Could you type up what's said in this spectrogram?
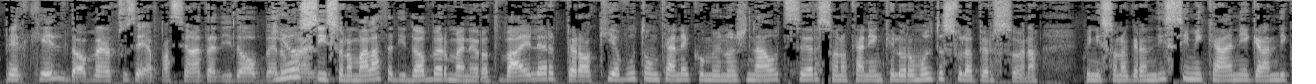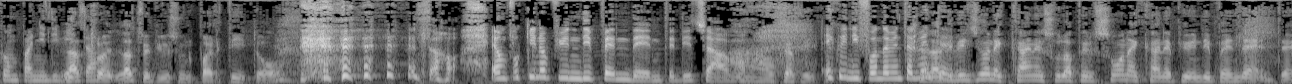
Perché il Doberman, tu sei appassionata di Doberman? Io sì, sono malata di Doberman e Rottweiler, però chi ha avuto un cane come uno Schnauzer sono cani anche loro molto sulla persona, quindi sono grandissimi cani e grandi compagni di vita. L'altro, l'altro è più sul partito? no, è un pochino più indipendente, diciamo. Ah, ho capito. E quindi Cioè fondamentalmente... la divisione cane sulla persona e cane più indipendente?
